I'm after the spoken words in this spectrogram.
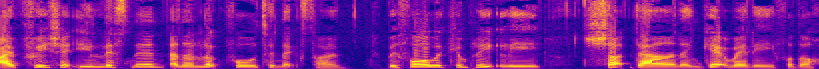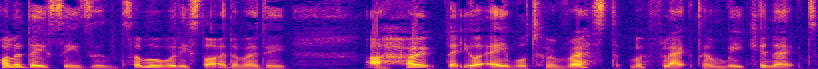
I appreciate you listening and I look forward to next time. Before we completely shut down and get ready for the holiday season, some have already started already. I hope that you're able to rest, reflect, and reconnect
